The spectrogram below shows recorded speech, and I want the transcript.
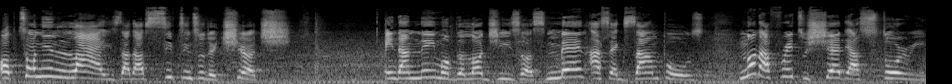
upturning lies that have seeped into the church in the name of the Lord Jesus. Men as examples, not afraid to share their story,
